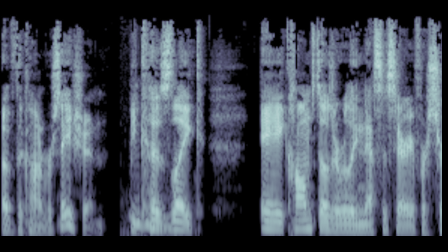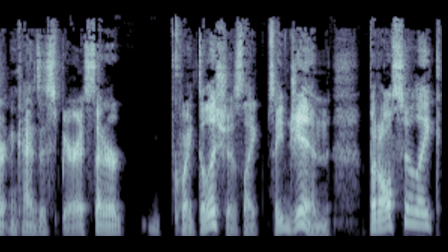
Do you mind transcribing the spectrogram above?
of the conversation because mm-hmm. like a column stills are really necessary for certain kinds of spirits that are quite delicious like say gin but also like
